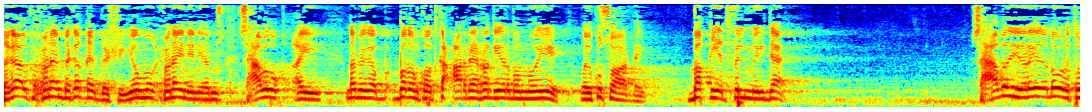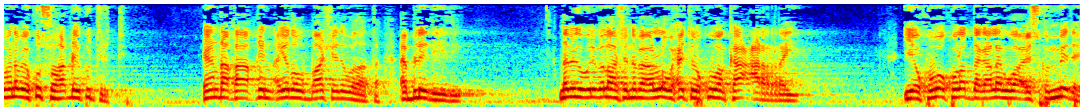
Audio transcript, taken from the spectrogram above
Dagaalka xunayn bay ka qayb gashay yowma xunaynin saxaabadu ay nabiga badankood ka carareen rag yarba mooye way ku soo hadhay. Baqiyat fi lmaydaan saxaabadii yarayada dhowr iyo tobanna bay ku soo hadhay ku jirta een dhaqaaqin iyadoo baasheedii wadata abladeedii. Nabiga weliba lahasha nabi allow waxay tiri kuwan kaa cararay iyo kuwo kula dagaalamay waa isku mide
